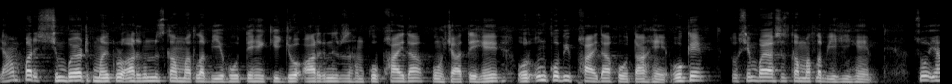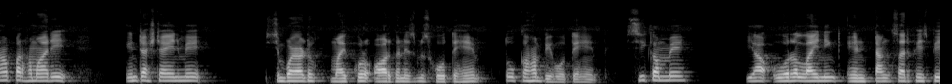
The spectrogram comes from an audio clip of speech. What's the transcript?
यहाँ पर सिम्बायोटिक माइक्रो ऑर्गेनिजम्स का मतलब ये होते हैं कि जो ऑर्गेनिजम्स हमको फ़ायदा पहुँचाते हैं और उनको भी फ़ायदा होता है ओके तो सिम्बायोसिस का मतलब यही है। सो so, यहाँ पर हमारे इंटेस्टाइन में सिम्बायोटिक माइक्रो ऑर्गेनिजम्स होते हैं तो कहाँ पे होते हैं? सीकम में या oral lining and tongue surface पे,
